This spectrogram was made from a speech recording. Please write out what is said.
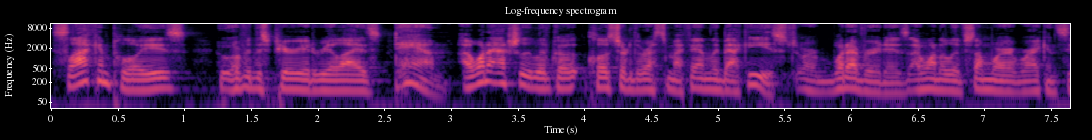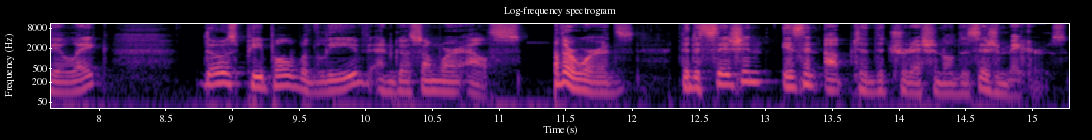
Slack employees who over this period realized, damn, I want to actually live co- closer to the rest of my family back east, or whatever it is. I want to live somewhere where I can see a lake. Those people would leave and go somewhere else. In other words, the decision isn't up to the traditional decision makers.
